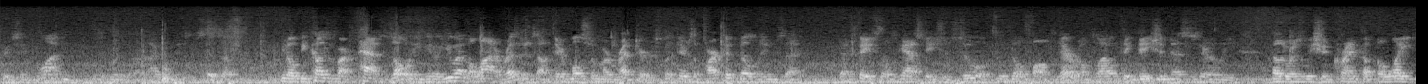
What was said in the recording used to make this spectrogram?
precinct one, uh, you know, because of our past zoning, you know, you have a lot of residents out there, most of them are renters, but there's apartment buildings that, that face those gas stations too, through no fault of their own, so I don't think they should necessarily, in other words, we should crank up the light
